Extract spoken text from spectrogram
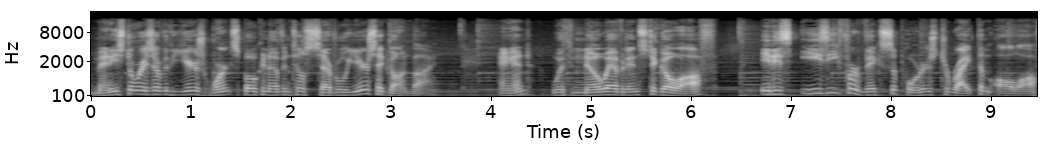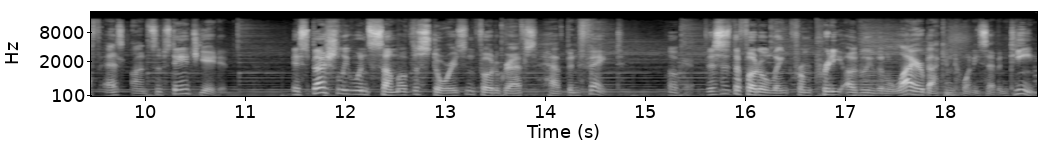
Many stories over the years weren't spoken of until several years had gone by. And, with no evidence to go off, it is easy for Vic's supporters to write them all off as unsubstantiated, especially when some of the stories and photographs have been faked. Okay, this is the photo link from Pretty Ugly Little Liar back in 2017.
